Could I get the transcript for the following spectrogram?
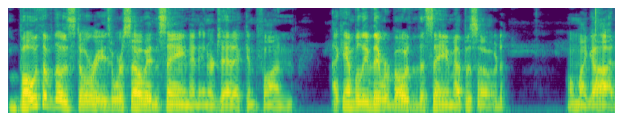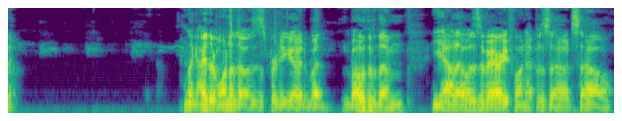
both of those stories were so insane and energetic and fun. I can't believe they were both the same episode. Oh my god. Like, either one of those is pretty good, but both of them, yeah, that was a very fun episode, so.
